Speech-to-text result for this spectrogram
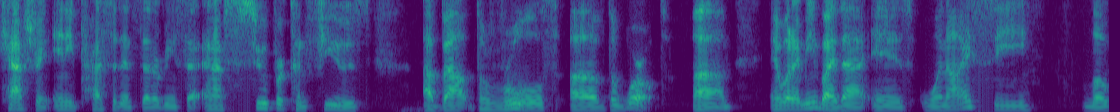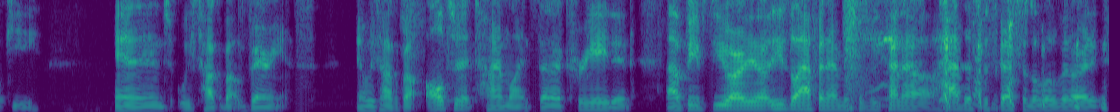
capturing any precedents that are being set and I'm super confused about the rules of the world. Um, and what I mean by that is when I see Loki and we talk about variants and we talk about alternate timelines that are created. Now, Peeps, you are you know, he's laughing at me because we kind of had this discussion a little bit already.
